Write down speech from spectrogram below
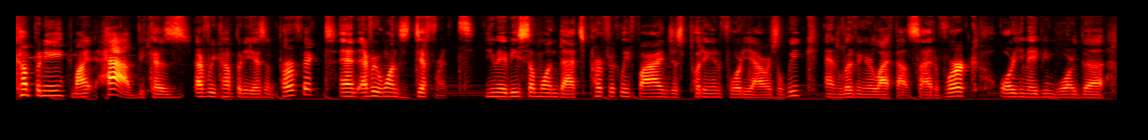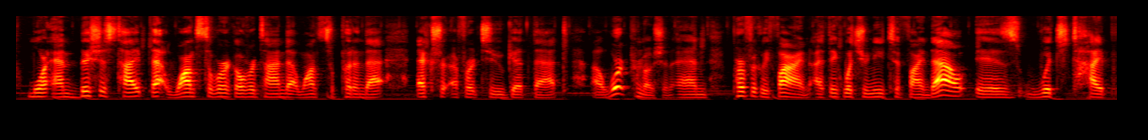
company might have because every company isn't perfect and everyone's different. You may be someone that's perfectly fine just putting in 40 hours a week and living your life outside of work, or you may be more the more ambitious type that wants to work overtime, that wants to put in that extra effort to get that uh, work promotion and perfectly fine. I think what you need to find out is which type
